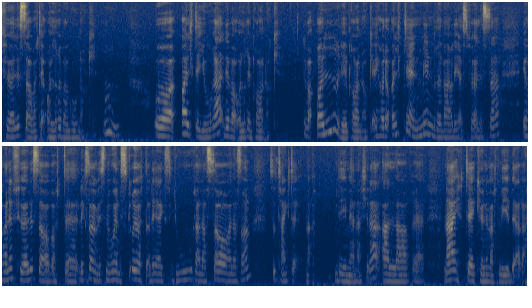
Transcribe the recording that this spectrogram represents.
følelse av at jeg aldri var god nok. Mm. Og alt jeg gjorde, det var aldri bra nok. Det var aldri bra nok. Jeg hadde alltid en mindreverdighetsfølelse. Jeg hadde en følelse av at eh, liksom, hvis noen skrøt av det jeg gjorde eller sa, eller sånn, så tenkte jeg nei, de mener ikke det. Eller eh, nei, det kunne vært mye bedre.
